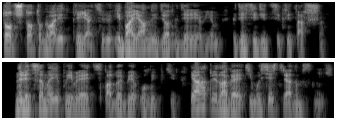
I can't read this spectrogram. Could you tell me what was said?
Тот что-то говорит приятелю, и Баян идет к деревьям, где сидит секретарша. На лице Мэри появляется подобие улыбки, и она предлагает ему сесть рядом с ней.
